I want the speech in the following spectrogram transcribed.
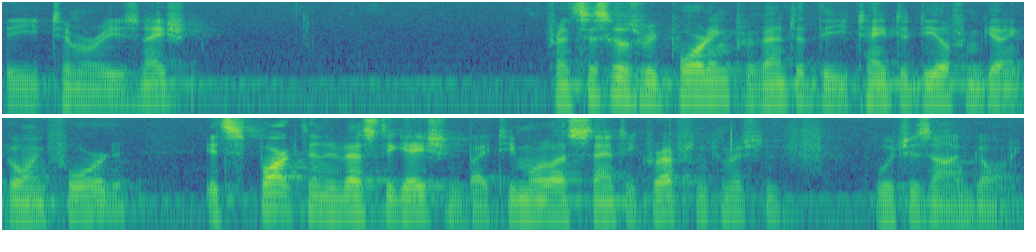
the Timorese nation. Francisco's reporting prevented the tainted deal from getting, going forward. It sparked an investigation by Timor-Leste Anti-Corruption Commission, which is ongoing.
